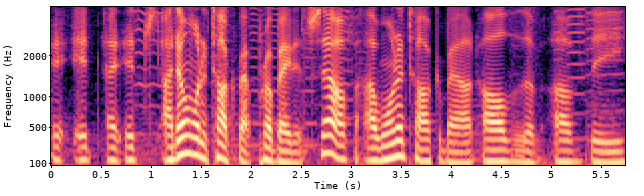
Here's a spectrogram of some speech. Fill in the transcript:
it, it, I don't want to talk about probate itself. I want to talk about all the, of the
